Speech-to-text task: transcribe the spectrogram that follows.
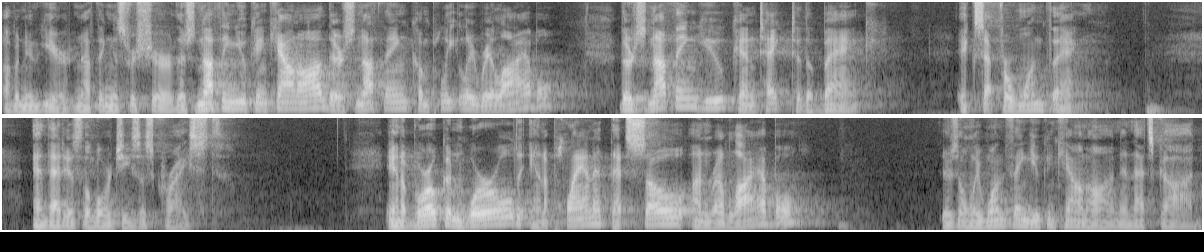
of a new year. Nothing is for sure. There's nothing you can count on, there's nothing completely reliable. There's nothing you can take to the bank except for one thing, and that is the Lord Jesus Christ. In a broken world, in a planet that's so unreliable, there's only one thing you can count on, and that's God.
